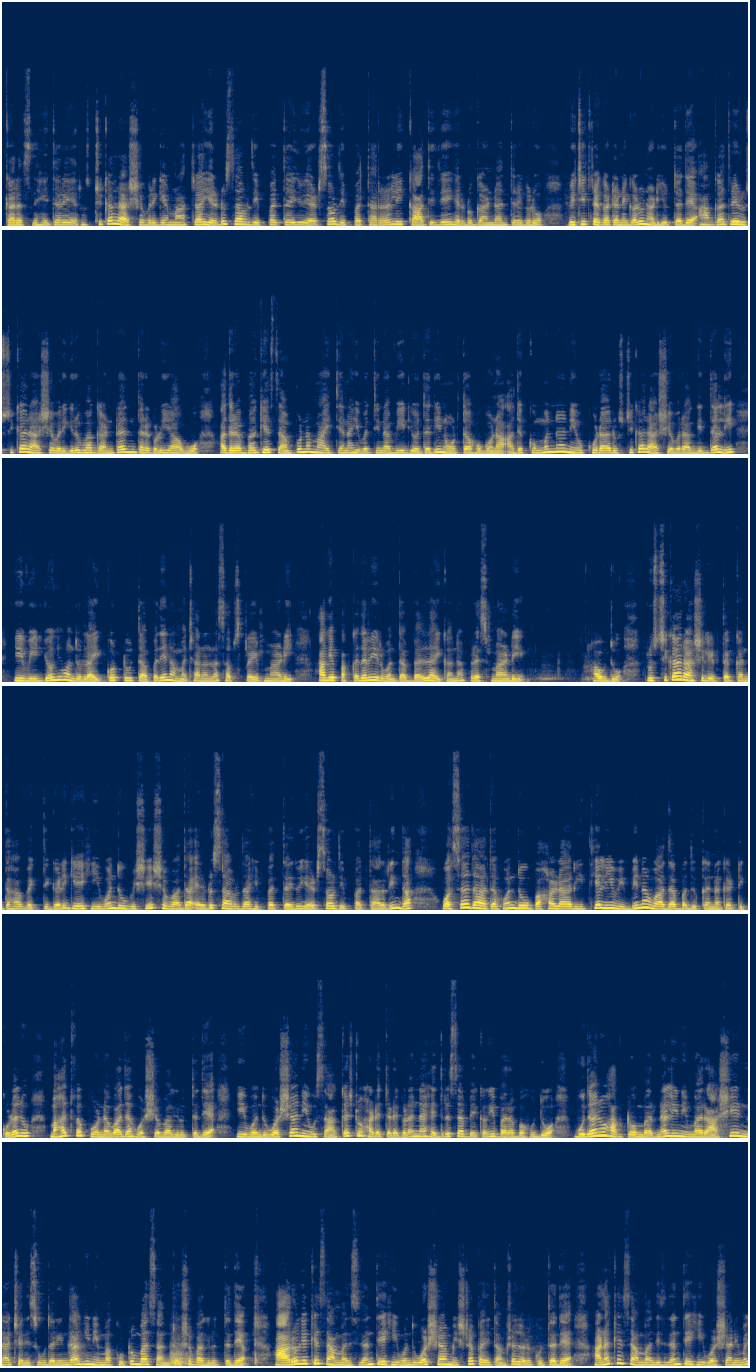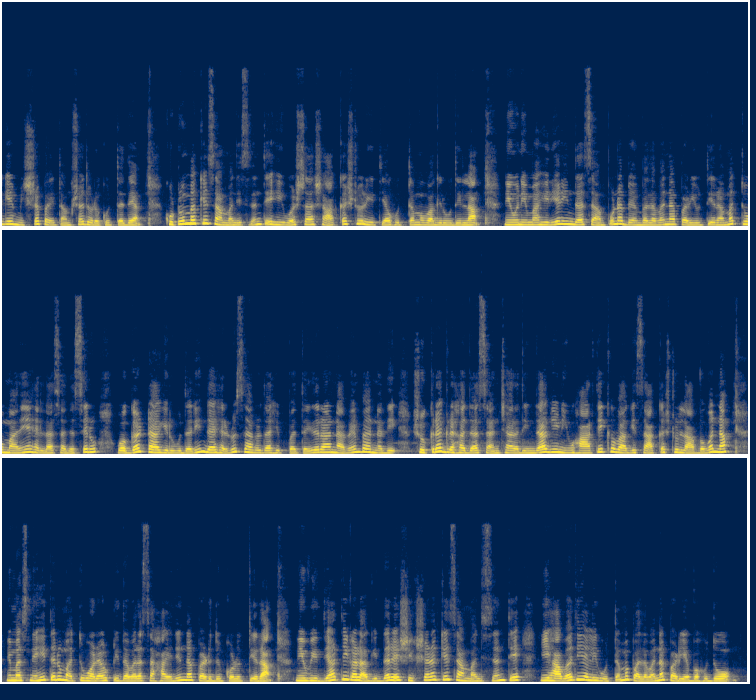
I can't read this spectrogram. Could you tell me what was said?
ನಮಸ್ಕಾರ ಸ್ನೇಹಿತರೆ ವೃಶ್ಚಿಕ ರಾಶಿಯವರಿಗೆ ಮಾತ್ರ ಎರಡು ಸಾವಿರದ ಇಪ್ಪತ್ತೈದು, ಎರಡು ಸಾವಿರದ ಇಪ್ಪತ್ತಾರರಲ್ಲಿ ಕಾದಿದೆ ಎರಡು ಗಂಡಾಂತರಗಳು. ವಿಚಿತ್ರ ಘಟನೆಗಳು ನಡೆಯುತ್ತದೆ. ಹಾಗಾದರೆ ವೃಶ್ಚಿಕ ರಾಶಿಯವರಿಗಿರುವ ಗಂಡಾಂತರಗಳು ಯಾವುವು? ಅದರ ಬಗ್ಗೆ ಸಂಪೂರ್ಣ ಮಾಹಿತಿಯನ್ನು ಇವತ್ತಿನ ವಿಡಿಯೋದಲ್ಲಿ ನೋಡ್ತಾ ಹೋಗೋಣ. ಅದಕ್ಕೂ ಮುನ್ನ ನೀವು ಕೂಡ ವೃಶ್ಚಿಕ ರಾಶಿಯವರಾಗಿದ್ದಲ್ಲಿ ಈ ವಿಡಿಯೋಗೆ ಒಂದು ಲೈಕ್ ಕೊಟ್ಟು ತಪ್ಪದೇ ನಮ್ಮ ಚಾನಲ್ನ ಸಬ್ಸ್ಕ್ರೈಬ್ ಮಾಡಿ. ಹಾಗೆ ಪಕ್ಕದಲ್ಲಿ ಇರುವಂಥ ಬೆಲ್ ಐಕನ್ನ ಪ್ರೆಸ್ ಮಾಡಿ. ಹೌದು. ವೃಶ್ಚಿಕ ರಾಶಿಯಲ್ಲಿರ್ತಕ್ಕಂತಹ ವ್ಯಕ್ತಿಗಳಿಗೆ ಈ ಒಂದು ವಿಶೇಷವಾದ ಎರಡು ಸಾವಿರದ ಇಪ್ಪತ್ತೈದು ಎರಡು ಸಾವಿರದ ಇಪ್ಪತ್ತಾರರಿಂದ ಹೊಸದಾದ ಒಂದು ಬಹಳ ರೀತಿಯಲ್ಲಿ ವಿಭಿನ್ನವಾದ ಬದುಕನ್ನು ಕಟ್ಟಿಕೊಳ್ಳಲು ಮಹತ್ವಪೂರ್ಣವಾದ ವರ್ಷವಾಗಿರುತ್ತದೆ. ಈ ಒಂದು ವರ್ಷ ನೀವು ಸಾಕಷ್ಟು ಅಡೆತಡೆಗಳನ್ನು ಎದುರಿಸಬೇಕಾಗಿ ಬರಬಹುದು. ಬುಧನು ಅಕ್ಟೋಬರ್ನಲ್ಲಿ ನಿಮ್ಮ ರಾಶಿಯನ್ನು ಚಲಿಸುವುದರಿಂದಾಗಿ ನಿಮ್ಮ ಕುಟುಂಬ ಸಂತೋಷವಾಗಿರುತ್ತದೆ. ಆರೋಗ್ಯಕ್ಕೆ ಸಂಬಂಧಿಸಿದಂತೆ ಈ ಒಂದು ವರ್ಷ ಮಿಶ್ರ ಫಲಿತಾಂಶ ದೊರಕುತ್ತದೆ. ಹಣಕ್ಕೆ ಸಂಬಂಧಿಸಿದಂತೆ ಈ ವರ್ಷ ನಿಮಗೆ ಮಿಶ್ರ ಫಲಿತಾಂಶ ದೊರಕುತ್ತದೆ. ಕುಟುಂಬಕ್ಕೆ ಸಂಬಂಧಿಸಿದಂತೆ ಈ ವರ್ಷ ಸಾಕಷ್ಟು ರೀತಿಯ ಉತ್ತಮವಾಗಿರುವುದಿಲ್ಲ. ನೀವು ನಿಮ್ಮ ಹಿರಿಯರಿಂದ ಸಂಪೂರ್ಣ ಬೆಂಬಲವನ್ನು ಪಡೆಯುತ್ತೀರಾ ಮತ್ತು ಮನೆಯ ಎಲ್ಲ ಸದಸ್ಯರು ಒಗ್ಗಟ್ಟಾಗಿರುವುದರಿಂದ ಎರಡು ಸಾವಿರದ ಇಪ್ಪತ್ತೈದರ ನವೆಂಬರ್ನಲ್ಲಿ ಶುಕ್ರ ಗ್ರಹದ ಸಂಚಾರದಿಂದಾಗಿ ನೀವು ಆರ್ಥಿಕವಾಗಿ ಸಾಕಷ್ಟು ಲಾಭವನ್ನು ನಿಮ್ಮ ಸ್ನೇಹಿತರು ಮತ್ತು ಒಡ ಸಹಾಯದಿಂದ ಪಡೆದುಕೊಳ್ಳುತ್ತೀರಾ? ನೀವು ವಿದ್ಯಾರ್ಥಿಗಳಾಗಿದ್ದರೆ ಶಿಕ್ಷಣಕ್ಕೆ ಸಂಬಂಧಿಸಿದಂತೆ ಈ ಅವಧಿಯಲ್ಲಿ ಉತ್ತಮ ಫಲವನ್ನು ಪಡೆಯಬಹುದು.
